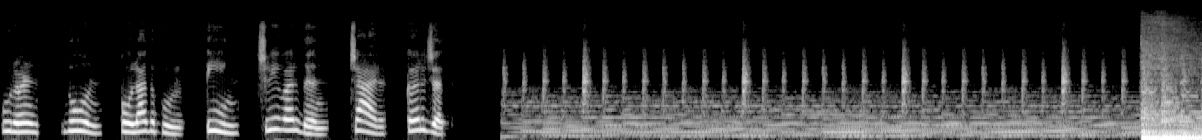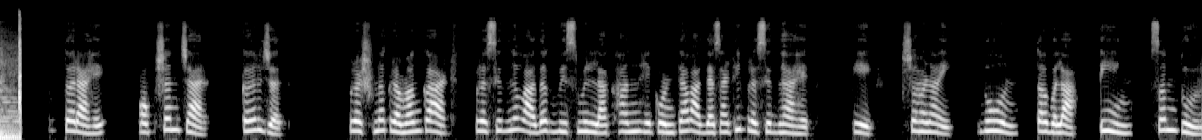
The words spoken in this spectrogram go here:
पुरण दोन पोलादपूर तीन श्रीवर्धन चार कर्जत. उत्तर आहे. ऑप्शन चार कर्जत. प्रश्न क्रमांक आठ प्रसिद्ध वादक बिस्मिल्ला खान हे कोणत्या वाद्यासाठी प्रसिद्ध आहेत? एक शहनाई दोन तबला तीन संतूर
